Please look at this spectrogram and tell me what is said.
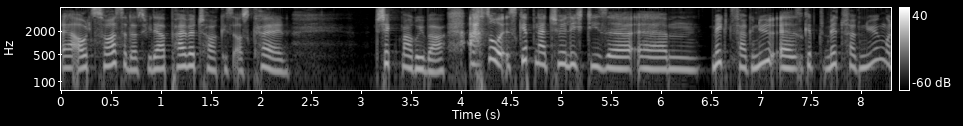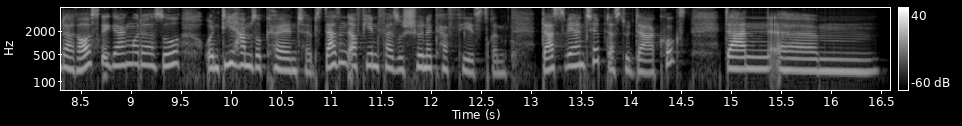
äh, outsource das wieder. Private Talkies aus Köln. Schickt mal rüber. Ach so, es gibt natürlich diese ähm, mit, Vergnü äh, es gibt mit Vergnügen oder rausgegangen oder so und die haben so Köln-Tipps. Da sind auf jeden Fall so schöne Cafés drin. Das wäre ein Tipp, dass du da guckst. Dann ähm, äh,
